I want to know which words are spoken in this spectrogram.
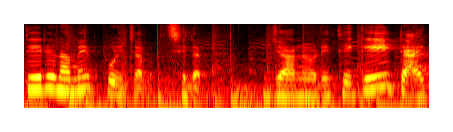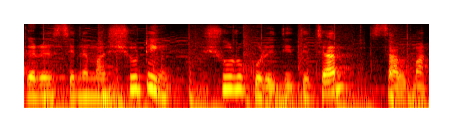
তেরে নামে পরিচালক ছিলেন। জানুয়ারি থেকেই টাইগারের সিনেমার শুটিং শুরু করে দিতে চান সালমান।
